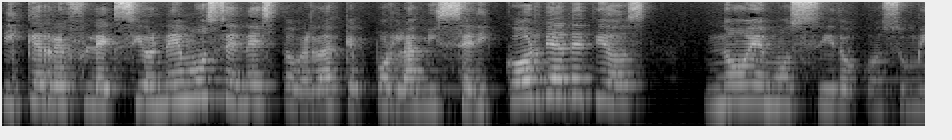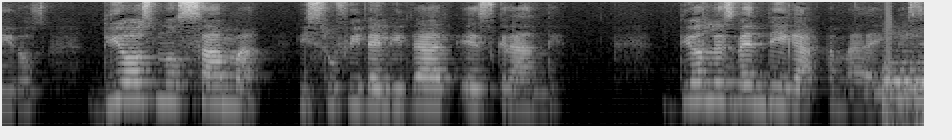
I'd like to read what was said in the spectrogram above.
y que reflexionemos en esto, ¿verdad? Que por la misericordia de Dios no hemos sido consumidos. Dios nos ama y su fidelidad es grande. Dios les bendiga, amada iglesia.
